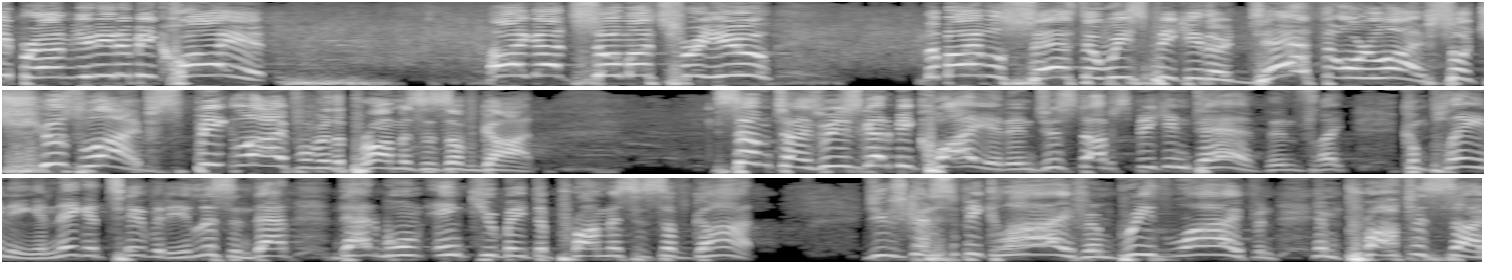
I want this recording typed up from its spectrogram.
Abraham, you need to be quiet. I got so much for you. The Bible says that we speak either death or life. So choose life. Speak life over the promises of God. Sometimes we just got to be quiet and just stop speaking death. And it's like complaining and negativity. Listen, that that won't incubate the promises of God. You just got to speak life and breathe life and, and prophesy,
